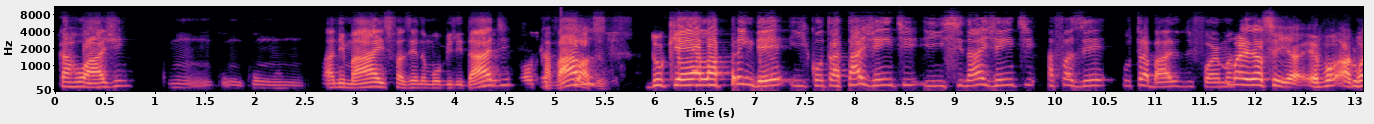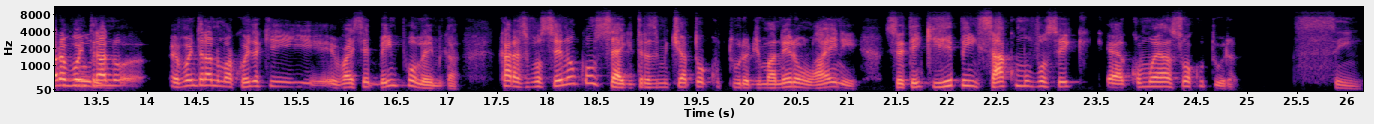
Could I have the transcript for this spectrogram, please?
carruagem, com, com, com animais fazendo mobilidade, cavalos, do que ela aprender e contratar gente e ensinar a gente a fazer o trabalho de forma. Mas assim, eu vou, agora eu vou entrar no, eu vou entrar numa coisa que vai ser bem polêmica. Cara, se você não consegue transmitir a tua cultura de maneira online, você tem que repensar como você é, como é a sua cultura. Sim.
